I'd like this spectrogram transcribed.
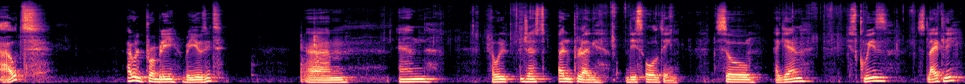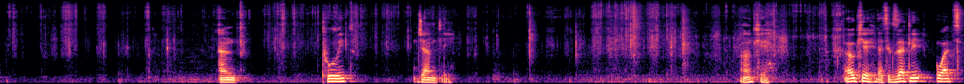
out. I will probably reuse it. Um, and I will just unplug this whole thing. So again, squeeze slightly and pull it gently. Okay. Okay, that's exactly what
